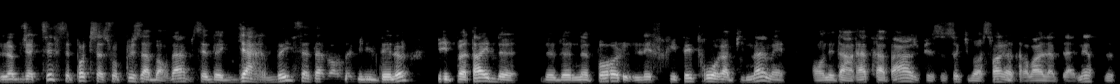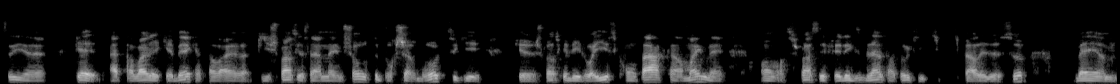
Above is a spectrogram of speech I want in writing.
l'objectif, c'est pas que ça soit plus abordable, c'est de garder cette abordabilité-là, puis peut-être de, de, ne pas l'effriter trop rapidement, mais on est en rattrapage, puis c'est ça qui va se faire à travers la planète, là, euh, puis à, travers le Québec, à travers. Puis je pense que c'est la même chose pour Sherbrooke, qui que je pense que les loyers se comparent quand même, mais je pense que c'est Félix Blanc tantôt qui, parlait de ça. Ben, euh,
